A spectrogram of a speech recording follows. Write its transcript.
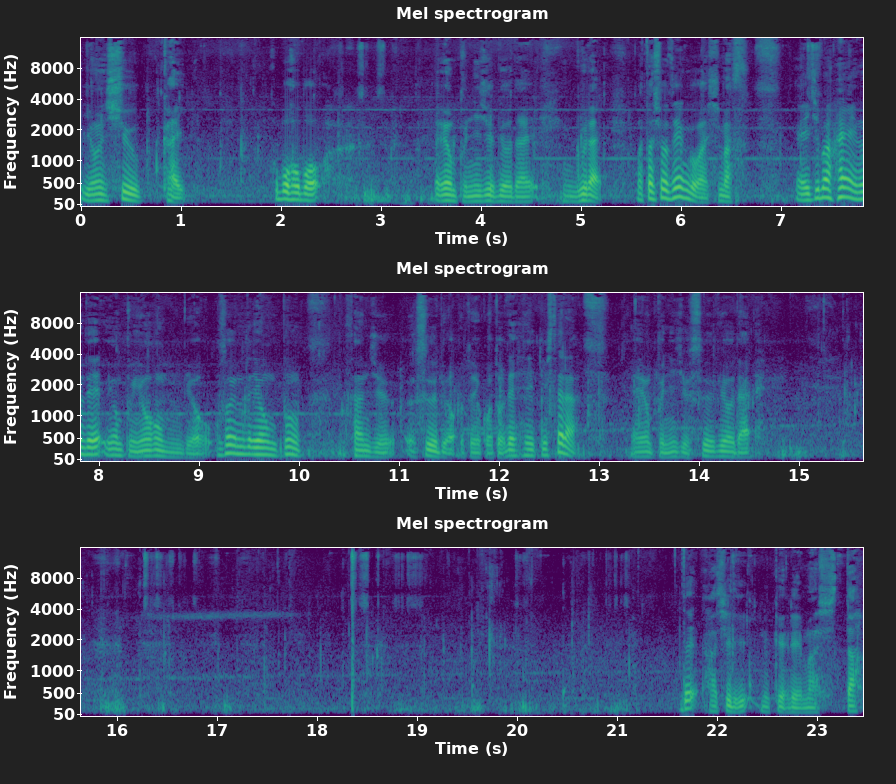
ー、4周回ほぼほぼ4分20秒台ぐらい、まあ、多少前後はします一番早いので4分4秒遅いので4分30数秒ということで平均したら4分20数秒台。で走り抜けれました、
